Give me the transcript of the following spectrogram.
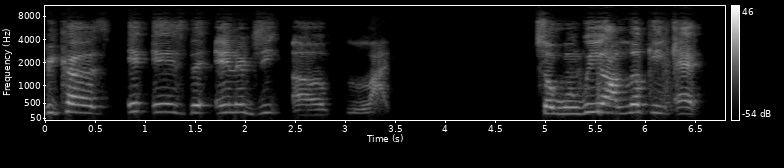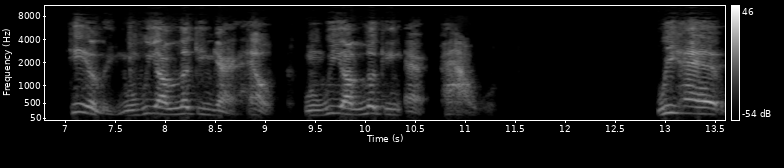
Because it is the energy of life. So when we are looking at healing, when we are looking at health, when we are looking at power, we have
